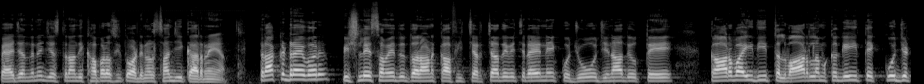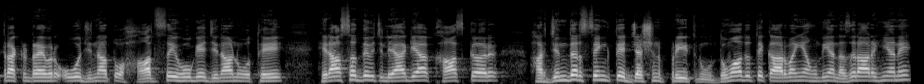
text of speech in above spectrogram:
ਪੈ ਜਾਂਦੇ ਨੇ, ਜਿਸ ਤਰ੍ਹਾਂ ਦੀ ਖਬਰ ਅਸੀਂ ਤੁਹਾਡੇ ਨਾਲ ਸਾਂਝੀ ਕਰ ਰਹੇ ਹਾਂ। ਟਰੱਕ ਡਰਾਈਵਰ ਪਿਛਲੇ ਸਮੇਂ ਦੇ ਦੌਰਾਨ ਕਾਫੀ ਚਰਚਾ ਦੇ ਵਿੱਚ ਰਹੇ ਨੇ, ਕੁਝ ਉਹ ਜਿਨ੍ਹਾਂ ਦੇ ਉੱਤੇ ਕਾਰਵਾਈ ਦੀ ਤਲਵਾਰ ਲਮਕ ਗਈ ਤੇ ਕੁਝ ਟਰੱਕ ਡਰਾਈਵਰ ਉਹ ਜਿਨ੍ਹਾਂ ਤੋਂ ਹਾਦਸੇ ਹੋ ਗਏ, ਜਿਨ੍ਹਾਂ ਨੂੰ ਉੱਥੇ ਹਿਰਾਸਤ ਦੇ ਵਿੱਚ ਲਿਆ ਗਿਆ, ਖਾਸ ਕਰ ਹਰਜਿੰਦਰ ਸਿੰਘ ਤੇ ਜਸ਼ਨਪ੍ਰੀਤ ਨੂੰ। ਦੋਵਾਂ ਦੇ ਉੱਤੇ ਕਾਰਵਾਈਆਂ ਹੁੰਦੀਆਂ ਨਜ਼ਰ ਆ ਰਹੀਆਂ ਨੇ।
